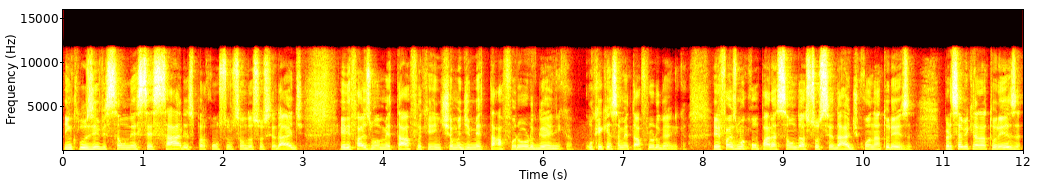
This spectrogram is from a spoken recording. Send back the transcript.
inclusive são necessárias para a construção da sociedade, ele faz uma metáfora que a gente chama de metáfora orgânica. O que é essa metáfora orgânica? Ele faz uma comparação da sociedade com a natureza. Percebe que a natureza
